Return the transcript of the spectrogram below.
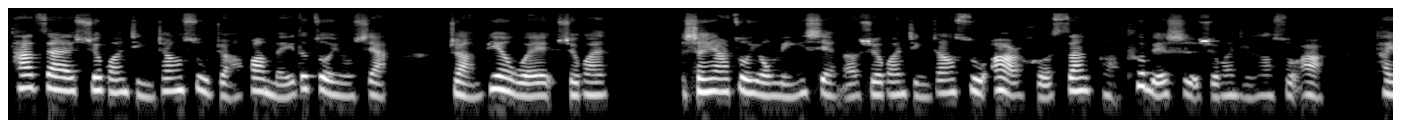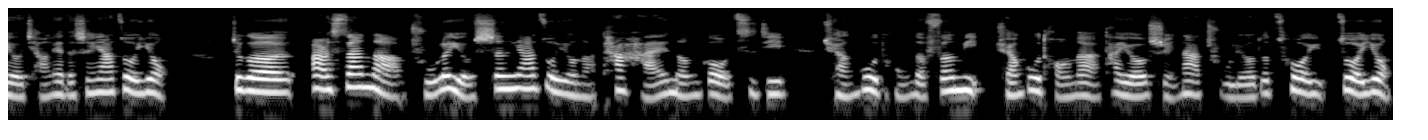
它在血管紧张素转换酶的作用下，转变为血管升压作用明显的血管紧张素二和三啊，特别是血管紧张素二，它有强烈的升压作用。这个二三呢，除了有升压作用呢，它还能够刺激。醛固酮的分泌，醛固酮呢，它有水钠储留的作作用，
